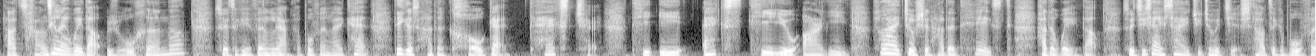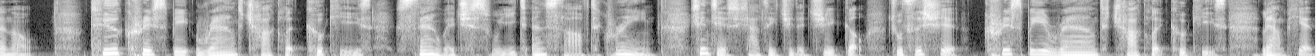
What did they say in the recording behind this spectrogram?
它尝起来味道如何呢？所以这可以分两个部分来看。第一个是它的口感 texture，t e x t u r e，再来就是它的 taste，它的味道。所以接下来下一句就会解释到这个部分哦。Two crispy round chocolate cookies sandwich sweet and soft cream。先解释一下这句的句构，主词是。 Crispy round chocolate cookies，两片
